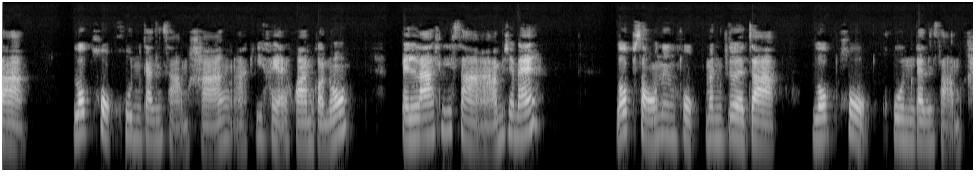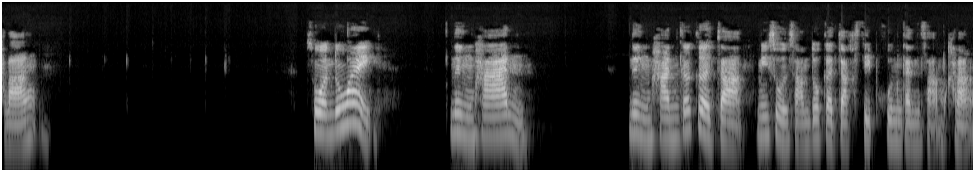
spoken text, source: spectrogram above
จากลบหกคูณกันสามครั้งอะพี่ขยายความก่อนเนาะเป็นรากที่สามใช่ไหมลบสองหนึ่งหกมันเกิดจากลบหกคูณกันสามครั้ง ส่วนด้วยหนึ่งพันหนึ่งพันก็เกิดจากมีศูนย์สามตัวเกิดจากสิบคูณกันสามครั้ง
